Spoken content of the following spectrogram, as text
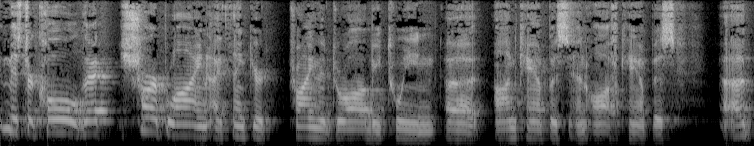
Mr. Cole, that sharp line I think you're trying to draw between uh, on campus and off campus, uh,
